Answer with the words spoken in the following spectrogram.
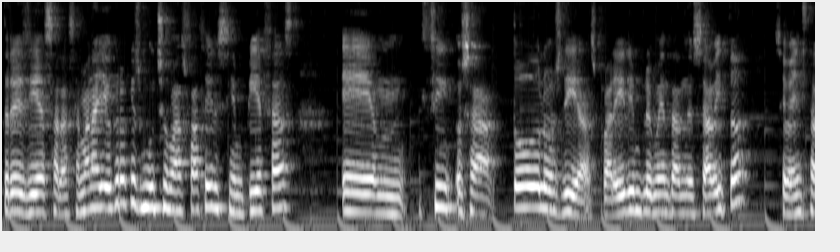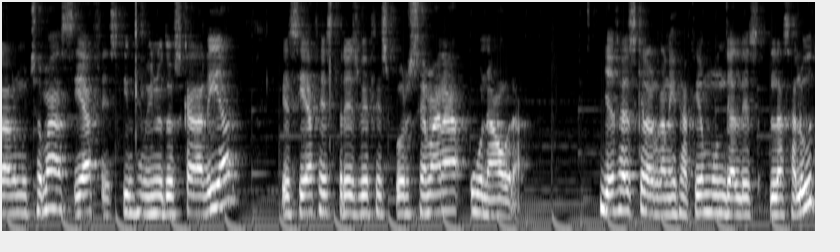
tres días a la semana. Yo creo que es mucho más fácil si empiezas em, o sea, todos los días para ir implementando ese hábito. Se va a instalar mucho más si haces 15 minutos cada día que si haces tres veces por semana una hora. Ya sabes que la Organización Mundial de la Salud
